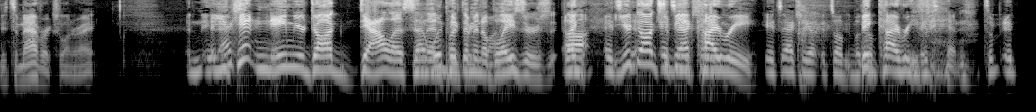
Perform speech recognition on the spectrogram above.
It's a Mavericks one, right? And you actu- can't name your dog Dallas and then put them in a fun. Blazers. Like Uh, your dog should be a actually- Kyrie. It's actually a, it's a it's Big a, Kyrie it's- fan. It's a, it,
